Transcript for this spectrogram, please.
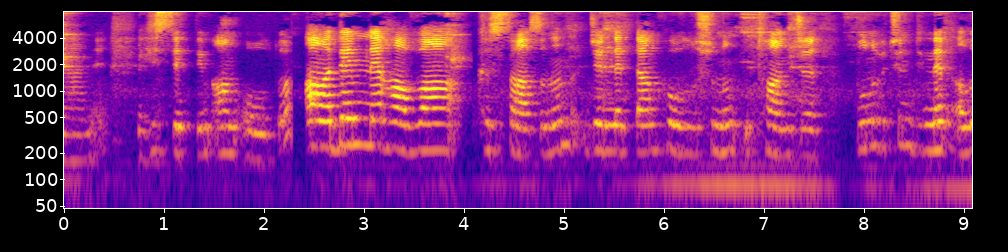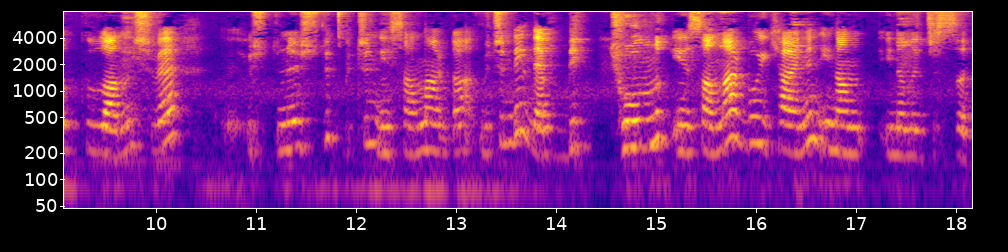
yani hissettiğim an oldu. Adem'le Havva kıssasının cennetten kovuluşunun utancı. Bunu bütün dinler alıp kullanmış ve üstüne üstlük bütün insanlar da, bütün değil de bir çoğunluk insanlar bu hikayenin inan, inanıcısı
